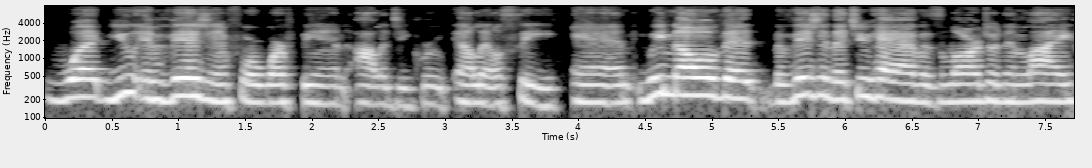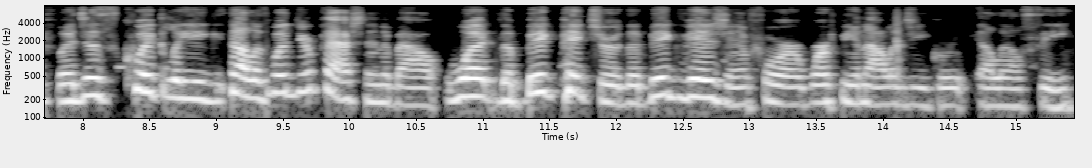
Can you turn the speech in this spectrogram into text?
what you envision for Worth Being Ology Group LLC. And we know that the vision that you have is larger than life, but just quickly tell us what you're passionate about, what the big picture, the big vision for Worth Being Ology Group LLC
